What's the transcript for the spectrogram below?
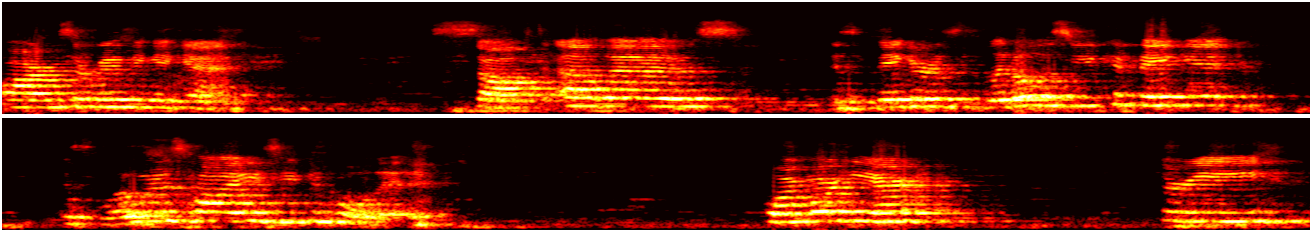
Arms are moving again. Soft elbows, as big or as little as you can make it, as low or as high as you can hold it. Four more here. Three,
